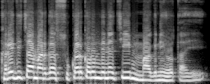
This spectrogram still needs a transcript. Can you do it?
खरेदीचा मार्ग सुकर करून देण्याची मागणी होत आहे.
